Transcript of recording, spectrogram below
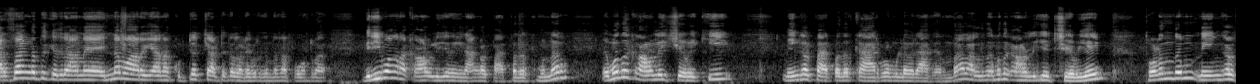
அரசாங்கத்துக்கு எதிரான என்ன மாதிரியான குற்றச்சாட்டுகள் நடைபெறுகின்றன போன்ற விரிவான காணொலிகளை நாங்கள் பார்ப்பதற்கு முன்னர் எமது காணொலி சேவைக்கு நீங்கள் பார்ப்பதற்கு ஆர்வம் உள்ளவராக இருந்தால் அல்லது எமது காணொலியை சேவையை தொடர்ந்தும் நீங்கள்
